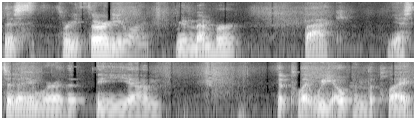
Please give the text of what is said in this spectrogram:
this 330 line. Remember back yesterday where the, the um, the play we opened the play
